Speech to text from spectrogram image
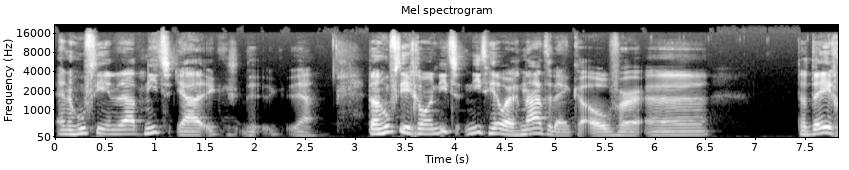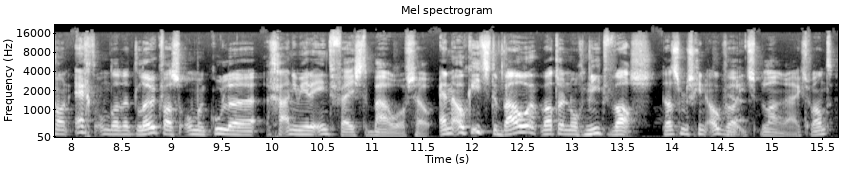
en dan hoeft hij inderdaad niet, ja, ik, ja, dan hoeft hij gewoon niet, niet heel erg na te denken over. eh, dat deed je gewoon echt omdat het leuk was om een coole geanimeerde interface te bouwen of zo. En ook iets te bouwen wat er nog niet was. Dat is misschien ook wel Ja. iets belangrijks. Want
